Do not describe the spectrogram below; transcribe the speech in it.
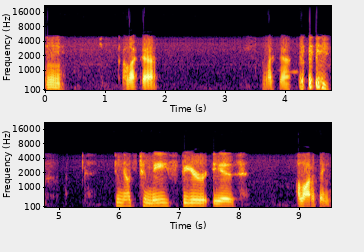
Mm. I like that. I like that. you know, to me, fear is a lot of things.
